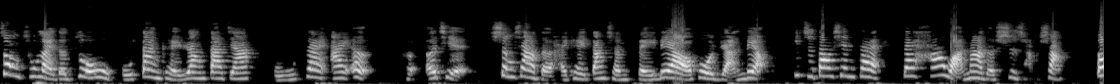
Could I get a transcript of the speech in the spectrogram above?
种出来的作物不但可以让大家不再挨饿，和而且剩下的还可以当成肥料或燃料。一直到现在，在哈瓦那的市场上。都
